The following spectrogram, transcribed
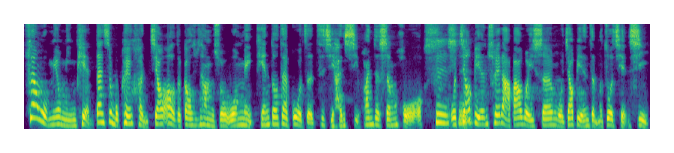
虽然我没有名片，但是我可以很骄傲的告诉他们说，我每天都在过着自己很喜欢的生活。是是我教别人吹喇叭为生，我教别人怎么做前戏，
